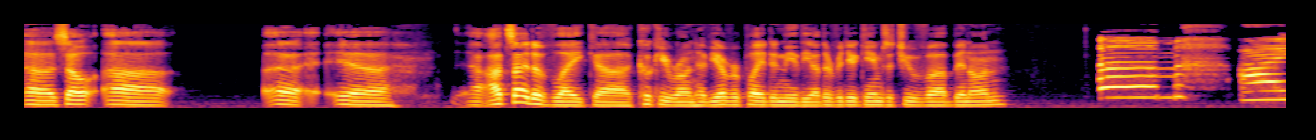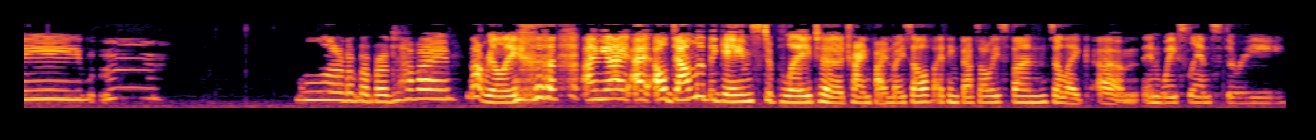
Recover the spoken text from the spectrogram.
Uh, so, uh, uh, uh, outside of like uh, Cookie Run, have you ever played any of the other video games that you've been on? Um, I. Mm, have I? Not really. I mean, I, I I'll download the games to play to try and find myself. I think that's always fun. So like um in Wastelands three,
